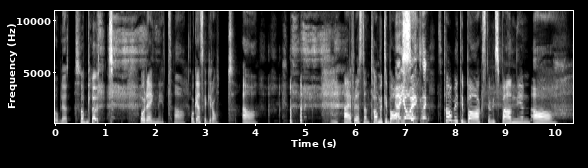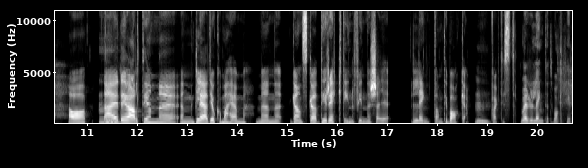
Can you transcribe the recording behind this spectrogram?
och blött. och blött och regnigt Ja. och ganska grått. Ja. Nej förresten, ta mig tillbaks. exakt. Ta mig tillbaks till Spanien. Ja. Ja, Mm. nej det är alltid en, eh, en glädje att komma hem men ganska direkt infinner sig längtan tillbaka Mm. faktiskt. Vad är det du längtar tillbaka till?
